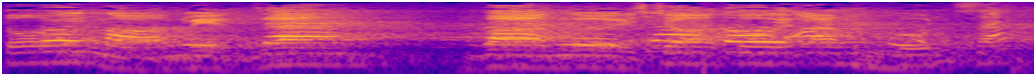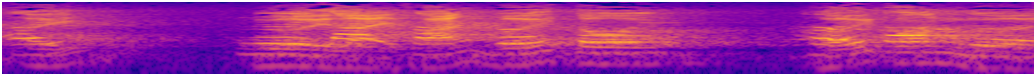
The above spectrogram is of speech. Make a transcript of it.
Tôi mở miệng ra và người cho tôi ăn cuốn sách ấy. người lại phán với tôi hỡi con người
